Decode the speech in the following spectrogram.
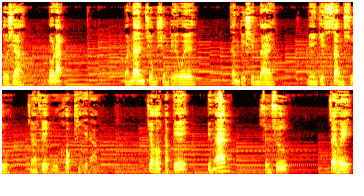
多谢努力，愿咱将上帝话放伫心内，铭记善事，成做有福气的人，祝福大家平安顺遂，再会。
